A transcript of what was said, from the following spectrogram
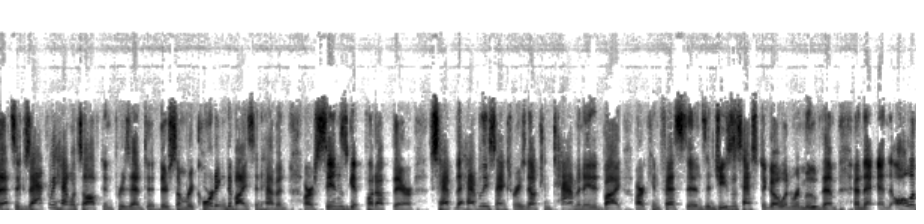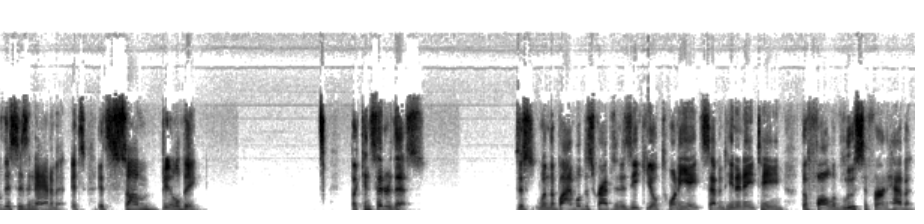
That's exactly how it's often presented. There's some recording device in heaven. Our sins get put up there. The heavenly sanctuary is now contaminated by our confessed sins, and Jesus has to go and remove them. And that, and all of this is inanimate. It's it's some building. But consider this. This, when the Bible describes in Ezekiel 28, 17, and 18, the fall of Lucifer in heaven,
